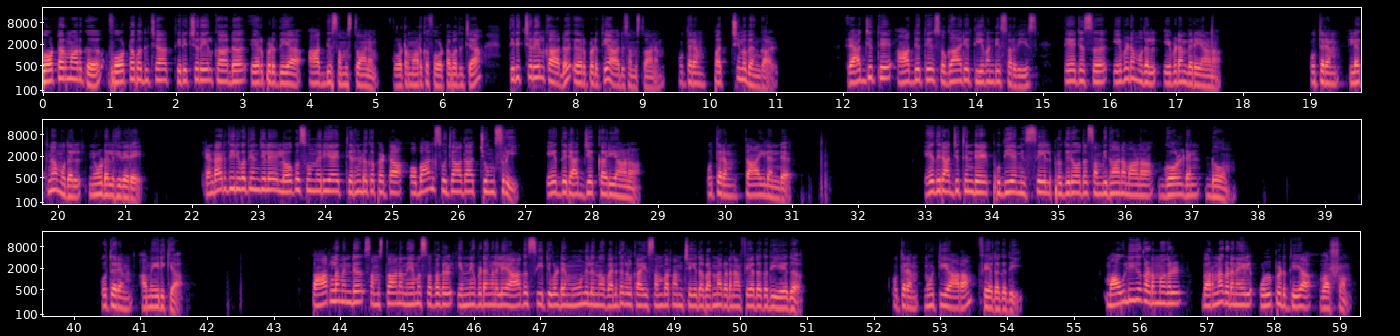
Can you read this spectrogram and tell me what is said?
വോട്ടർമാർക്ക് ഫോട്ടോ പതിച്ച തിരിച്ചറിയൽ കാർഡ് ഏർപ്പെടുത്തിയ ആദ്യ സംസ്ഥാനം. വോട്ടർമാർക്ക് ഫോട്ടോ പതിച്ച തിരിച്ചറിയൽ കാർഡ് ഏർപ്പെടുത്തിയ ആദ്യ സംസ്ഥാനം. ഉത്തരം പശ്ചിമ ബംഗാൾ. രാജ്യത്തെ ആദ്യത്തെ സ്വകാര്യ തീവണ്ടി സർവീസ് തേജസ് എവിടെ മുതൽ എവിടം വരെയാണ്? ഉത്തരം ലക്നൗ മുതൽ ന്യൂഡൽഹി വരെ. രണ്ടായിരത്തി ഇരുപത്തിയഞ്ചിലെ ലോകസുന്ദരിയായി തിരഞ്ഞെടുക്കപ്പെട്ട ഒബാൽ സുജാത ചുങ്സ്രി ഏത് രാജ്യക്കാരിയാണ്? ഉത്തരം തായ്ലൻഡ്. ഏത് രാജ്യത്തിന്റെ പുതിയ മിസൈൽ പ്രതിരോധ സംവിധാനമാണ് ഗോൾഡൻ ഡോം? ഉത്തരം അമേരിക്ക. പാർലമെന്റ് സംസ്ഥാന നിയമസഭകൾ എന്നിവിടങ്ങളിലെ ആകെ സീറ്റുകളുടെ മൂന്നിലൊന്ന് വനിതകൾക്കായി സംവരണം ചെയ്ത ഭരണഘടനാ ഭേദഗതി ഏത്? ഉത്തരം നൂറ്റിയാറാം ഭേദഗതി. മൗലിക കടമകൾ ഭരണഘടനയിൽ ഉൾപ്പെടുത്തിയ വർഷം.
